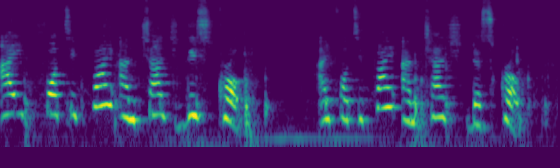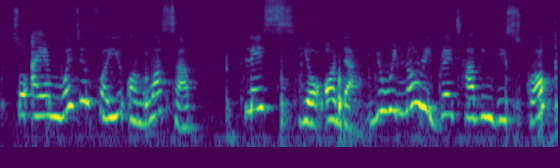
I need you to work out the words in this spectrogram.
i fortify and charge this scrub. I fortify and charge the scrub. So i am waiting for you on whatsapp. Place your order. You will not regret having this scrub.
